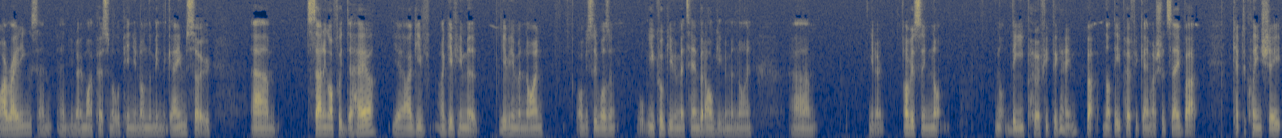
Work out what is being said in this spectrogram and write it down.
my ratings and, and you know my personal opinion on them in the game. So um, starting off with De Gea, yeah, I give I give him a give him a nine. Obviously, wasn't you could give him a 10, but I'll give him a 9. Um, you know, obviously not not the perfect game, but not the perfect game, I should say, but kept a clean sheet.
